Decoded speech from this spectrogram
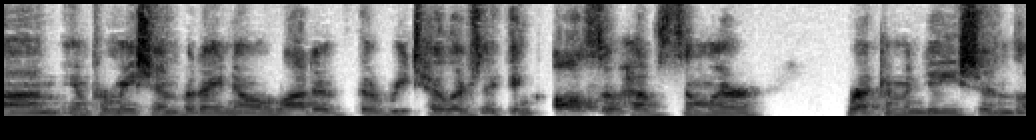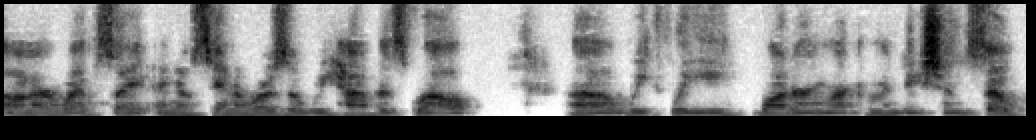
um, information, but I know a lot of the retailers, I think also have similar recommendations on our website. I know Santa Rosa, we have as well uh, weekly watering recommendations. So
